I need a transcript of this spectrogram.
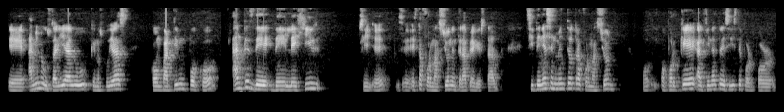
Eh, a mí me gustaría, Lu, que nos pudieras compartir un poco, antes de, elegir eh, esta formación en terapia gestalt, si tenías en mente otra formación o, por qué al final te decidiste por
